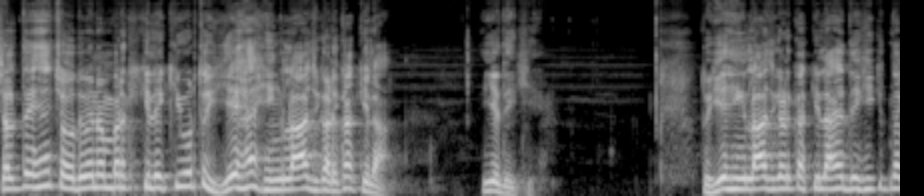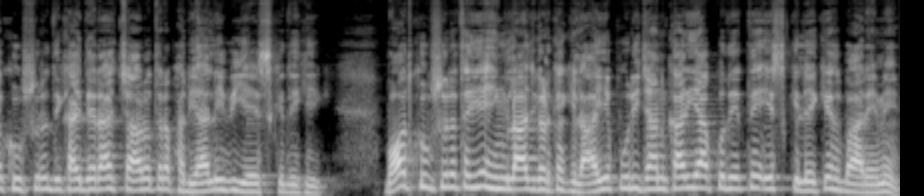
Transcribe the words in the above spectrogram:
चलते हैं चौदहवें नंबर के किले की ओर तो यह है हिंगलाजगढ़ का किला। ये देखिए। तो ये हिंगलाजगढ़ का किला है, देखिए कितना खूबसूरत दिखाई दे रहा है, चारों तरफ़ हरियाली भी है इसके, देखिए। बहुत खूबसूरत है ये हिंगलाजगढ़ का किला। आइए पूरी जानकारी आपको देते हैं इस किले के बारे में।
